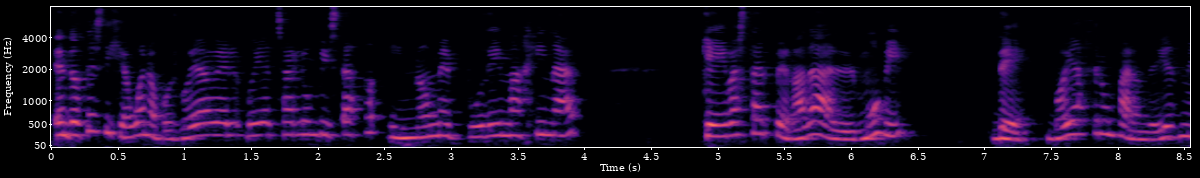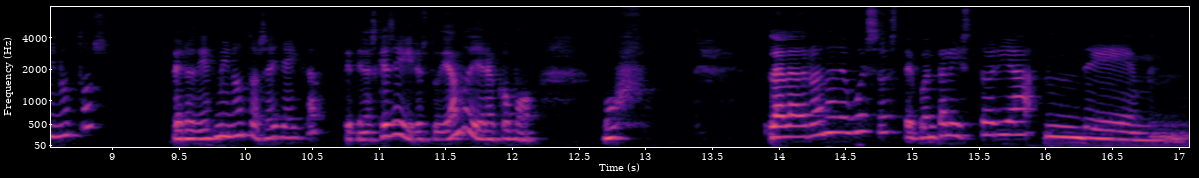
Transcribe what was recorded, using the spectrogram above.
Entonces dije, bueno, pues voy a ver, voy a echarle un vistazo y no me pude imaginar que iba a estar pegada al móvil de voy a hacer un parón de 10 minutos pero 10 minutos, ¿eh, Yaiza? Que tienes que seguir estudiando. Y era como, uff. La ladrona de huesos te cuenta la historia de,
